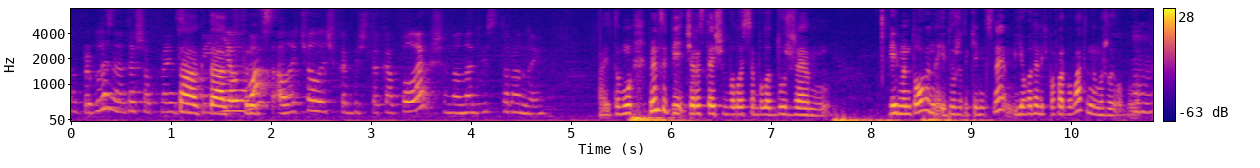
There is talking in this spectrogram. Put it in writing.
Ну, приблизно те, що в принципі Так, так, є в у принципі. вас, але чолочка більш така полегшена на дві сторони. І тому, в принципі, через те, що волосся було дуже пігментоване і дуже таке міцне, його навіть пофарбувати неможливо було. Мгм.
